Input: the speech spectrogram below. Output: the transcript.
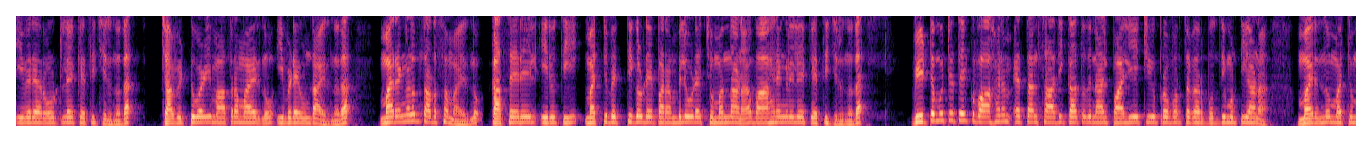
ഇവരെ റോഡിലേക്ക് എത്തിച്ചിരുന്നത്. ചവിട്ടുവഴി മാത്രമായിരുന്നു ഇവിടെ ഉണ്ടായിരുന്നത്. മരങ്ങളും തടസ്സമായിരുന്നു. കസേരയിൽ ഇരുത്തി മറ്റ് വ്യക്തികളുടെ പറമ്പിലൂടെ ചുമന്നാണ് വാഹനങ്ങളിലേക്ക് എത്തിച്ചിരുന്നത്. വീട്ടുമുറ്റത്തേക്ക് വാഹനം എത്താൻ സാധിക്കാത്തതിനാൽ പാലിയേറ്റീവ് പ്രവർത്തകർ ബുദ്ധിമുട്ടിയാണ്. മരുന്നും മറ്റും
